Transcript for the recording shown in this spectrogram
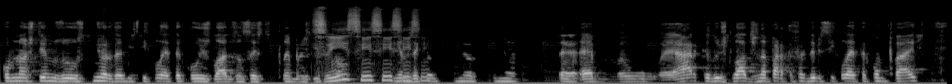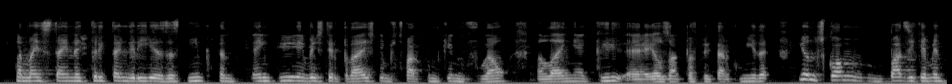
como nós temos o senhor da bicicleta com os gelados, não sei se tu te lembras disso. Sim, sim, sim, sim, sim. aquele senhor uh, a, o- a arca dos gelados na parte da frente da bicicleta com pedais, também se tem nas fritangerias assim, portanto, em que em vez de ter pedais, temos de facto um pequeno fogão, a lenha, que uh, é usado para fritar comida e onde se come basicamente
